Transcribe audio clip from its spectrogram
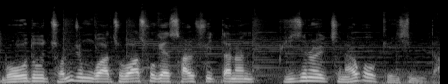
모두 존중과 조화 속에 살 수 있다는 비전을 전하고 계십니다.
